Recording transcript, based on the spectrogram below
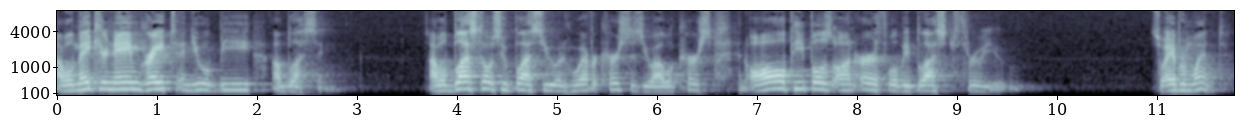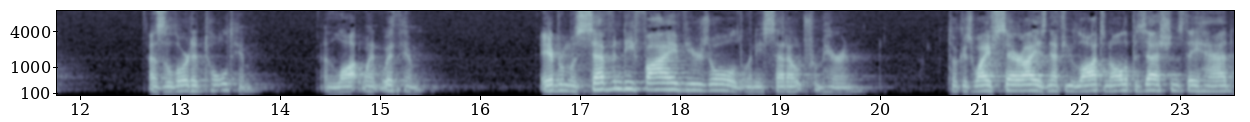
I will make your name great, and you will be a blessing. I will bless those who bless you, and whoever curses you, I will curse, and all peoples on earth will be blessed through you. So Abram went, as the Lord had told him, and Lot went with him. Abram was 75 years old when he set out from Haran. Took his wife Sarai, his nephew Lot, and all the possessions they had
